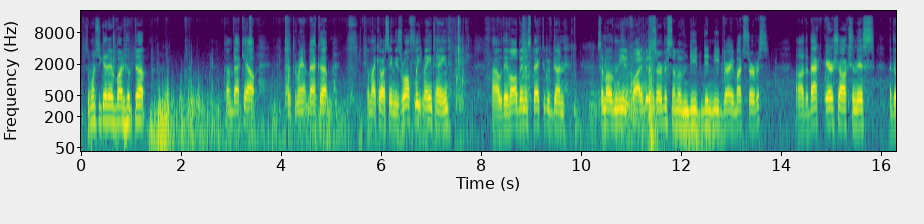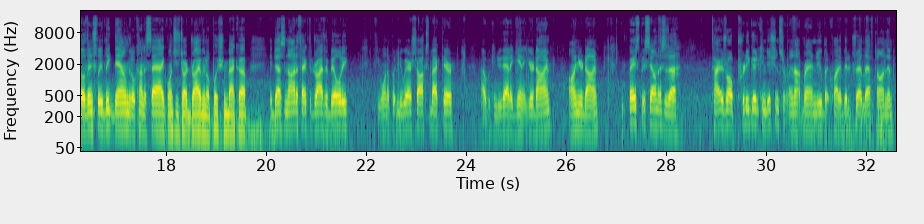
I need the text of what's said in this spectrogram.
So once you get everybody hooked up, come back out, put the ramp back up, and like I was saying, these are all fleet maintained. Uh, they've all been inspected. We've done, some of them needed quite a bit of service. Some of them didn't need very much service. Uh, the back air shocks in this, uh, they'll eventually leak down. They'll kind of sag. Once you start driving, it'll push them back up. It does not affect the drivability. If you want to put new air shocks back there, uh, we can do that again at your dime, on your dime. Basically selling this as a, tires are all pretty good condition. Certainly not brand new, but quite a bit of tread left on them.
